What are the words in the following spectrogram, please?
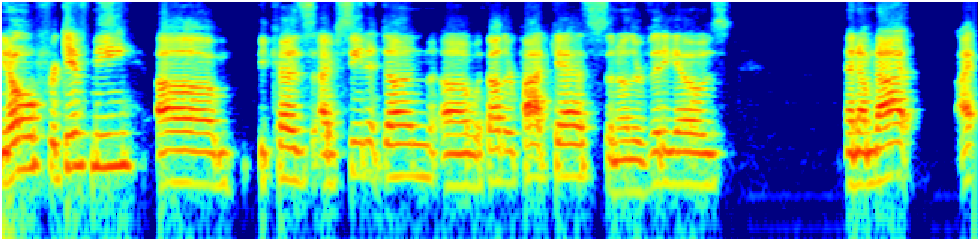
you know, forgive me um, because I've seen it done uh, with other podcasts and other videos. And I'm not, I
